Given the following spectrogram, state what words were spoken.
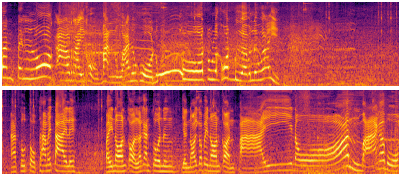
มันเป็นโรคอะไรของมันวะทุกคนโอ้โหตัวละคตรเบื่อมันเลยเว้ยอะตัวตบทำให้ตายเลย ไปนอนก่อนแล้วกันตัวหนึ่งอย่างน้อยก็ไปนอนก่อนไปนอนหมาครับผม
